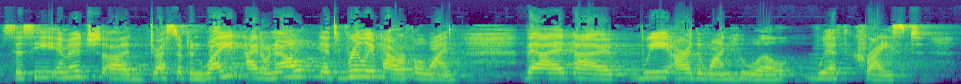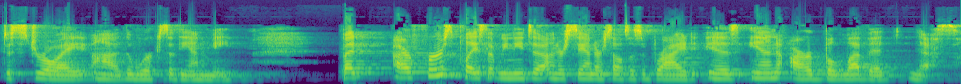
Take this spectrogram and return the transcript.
sissy image, uh, dressed up in white. I don't know. It's really a powerful one. That uh, we are the one who will, with Christ, destroy uh, the works of the enemy. But our first place that we need to understand ourselves as a bride is in our belovedness.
